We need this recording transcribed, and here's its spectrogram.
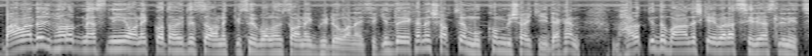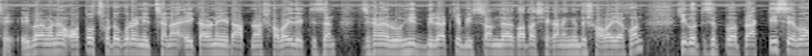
বাংলাদেশ, ভারত ম্যাচ নিয়ে অনেক কথা হইতেছে, অনেক কিছুই বলা হয়েছে অনেক ভিডিও বানাইছে। কিন্তু এখানে সবচেয়ে মুখ্যম বিষয় কি? দেখেন, ভারত কিন্তু বাংলাদেশকে এবার আর সিরিয়াসলি নিচ্ছে। এবার মানে অত ছোট করে নিচ্ছে না, এই কারণে এটা আপনারা সবাই দেখতেছেন। যেখানে রোহিত, বিরাটকে বিশ্রাম দেওয়ার কথা, সেখানে কিন্তু সবাই এখন কি করতেছে প্র্যাকটিস এবং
